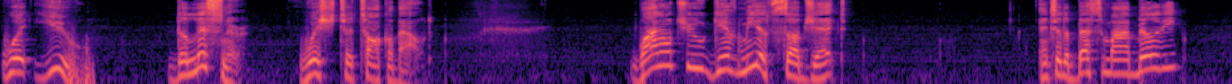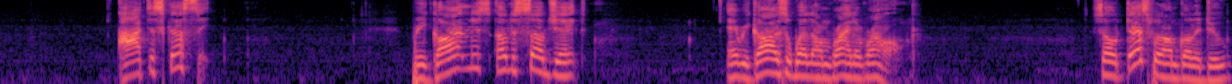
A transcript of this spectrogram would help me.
would you, the listener, wish to talk about? Why don't you give me a subject and to the best of my ability, I discuss it. Regardless of the subject and regardless of whether I'm right or wrong. So that's what I'm going to do.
